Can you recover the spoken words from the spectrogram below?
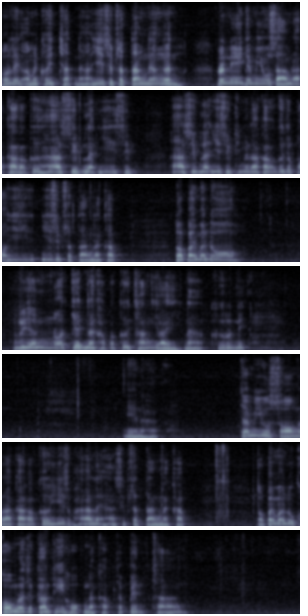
ตัวเลขอาไม่ค่อยชัดนะฮะ20สตังค์เนื้อเงิน รุ่นนี้จะมีอยู่3ราคาก็คือ 50 และ 20 50 และ 20 ที่มีราคาก็คือเฉพาะ 20 สตางค์นะครับ ต่อไปมาดูเหรียญรอเจ็ดนะครับก็คือช้างใหญ่นะฮะคือรุ่นนี้เนี่ยนะฮะจะมีอยู่ 2 ราคาก็คือ 25 และ 50 สตางค์นะครับ ต่อไปมาดูของรัชกาลที่ 6 นะครับ จะเป็นช้าง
